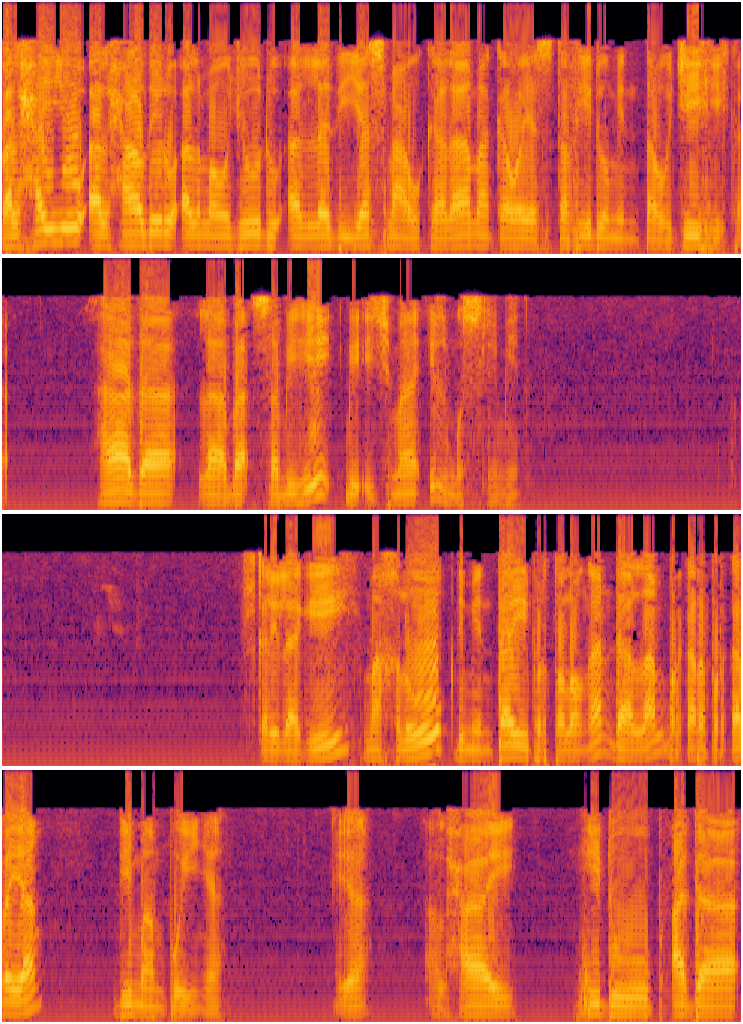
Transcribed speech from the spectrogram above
Falhayyu al-hadiru al-mawjudu alladhi yasma'u kalamaka wa yastafidu min tawjihika. Hada la ba'sa bihi bi ijma'il muslimin. Sekali lagi, makhluk dimintai pertolongan dalam perkara-perkara yang dimampuinya. Ya, al-hayy hidup, ada,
